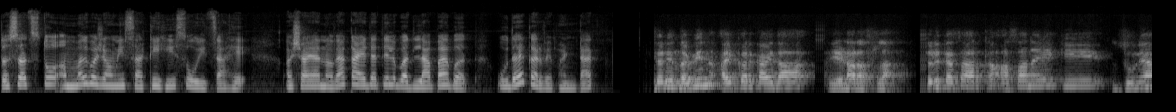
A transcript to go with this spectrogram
तसंच तो अंमलबजावणीसाठीही सोयीचा आहे. अशा या नव्या कायद्यातील बदलाबाबत उदय कर्वे म्हणतात. जरी नवीन आयकर कायदा येणार असला तरी त्याचा अर्थ असा नाही की जुन्या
